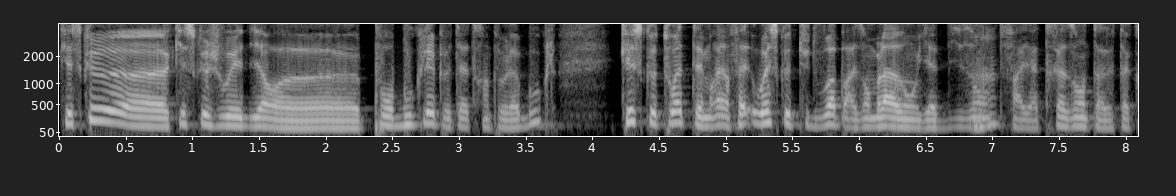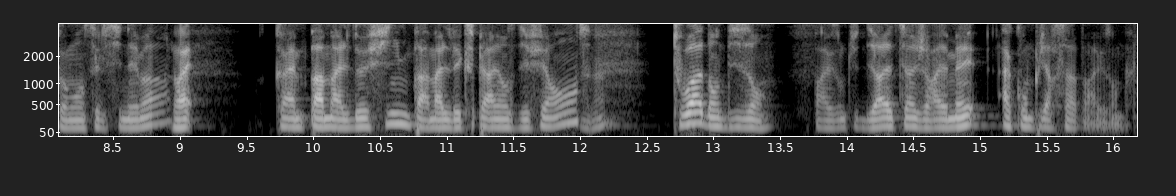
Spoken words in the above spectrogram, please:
Qu'est-ce que, euh, qu'est-ce que je voulais dire euh, pour boucler peut-être un peu la boucle Qu'est-ce que toi t'aimerais en fait Où est-ce que tu te vois par exemple là il y a 10 ans, Mhm. enfin il y a 13 ans, tu as, commencé le cinéma. Ouais. Quand même pas mal de films, pas mal d'expériences différentes. Mhm. Toi dans 10 ans, par exemple, tu te dirais tiens, j'aurais aimé accomplir ça par exemple.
